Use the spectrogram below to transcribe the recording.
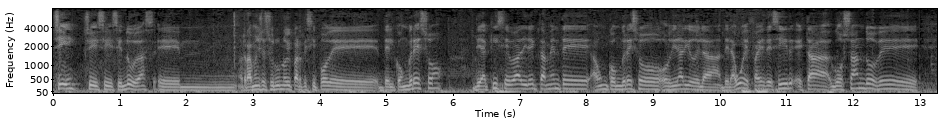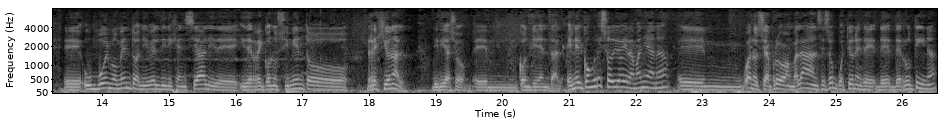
Sí, sí, sí, sin dudas. Eh, Ramón Yesurún hoy participó de, del Congreso. De aquí se va directamente a un Congreso ordinario de la, de la UEFA, es decir, está gozando de eh, un buen momento a nivel dirigencial y de, y de reconocimiento regional, diría yo, eh, continental. En el Congreso de hoy a la mañana, eh, bueno, se aprueban balances, son cuestiones de, de, de, rutina.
